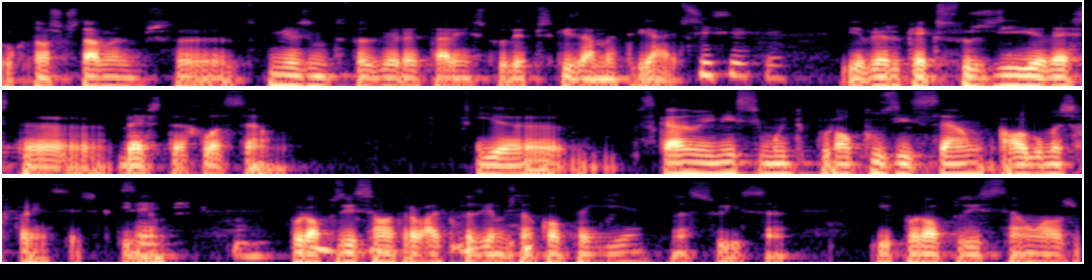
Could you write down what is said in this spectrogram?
O que nós gostávamos mesmo de fazer é estar em estúdio, é pesquisar materiais. Sim, sim, sim e a ver o que é que surgia desta, desta relação. E uh, se calhar no início muito por oposição a algumas referências que tínhamos. Sim. Por oposição ao trabalho que fazíamos na companhia, na Suíça, e por oposição aos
